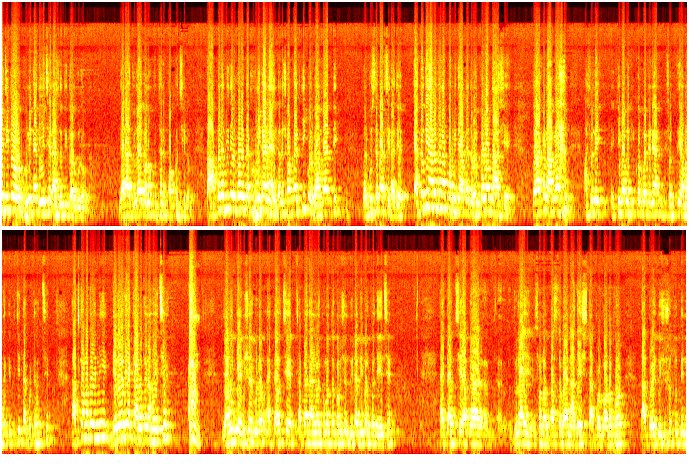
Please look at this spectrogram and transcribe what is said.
উত্তেজিত ভূমিকা দিয়েছে রাজনৈতিক দলগুলো, যারা জুলাই গণঅভ্যুত্থানের পক্ষ ছিল। তা আপনারা যদি এরকম একটা ভূমিকা নেন, তাহলে সরকার কি করবে? আমরা ঠিক মানে বুঝতে পারছি না যে এতদিন আলোচনার পর যদি আপনাদের ঐক্যমত না আসে, তো এখন আমরা আসলে কীভাবে কি করব এটা নিয়ে সত্যি আমাদেরকে একটু চিন্তা করতে হচ্ছে। আজকে আমাদের এমনি জেনারেলি একটা আলোচনা হয়েছে। জনকের বিষয়গুলো, একটা হচ্ছে আপনারা জানেন ঐক্যমত্য কমিশন দুইটা বিকল্প দিয়েছে। একটা হচ্ছে আপনার জুলাই সনদ বাস্তবায়ন আদেশ, তারপর গণভোট, তারপরে দুইশো সত্তর দিন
